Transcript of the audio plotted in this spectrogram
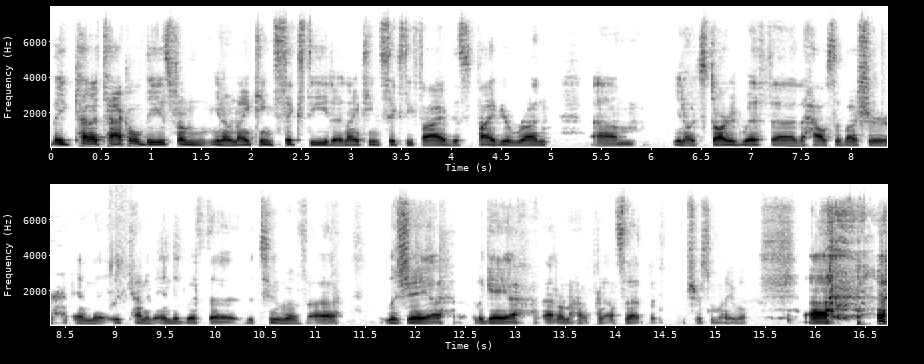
they kind of tackled these from you know 1960 to 1965, this five year run. Um, you know, it started with uh, the House of Usher, and the, it kind of ended with the the tomb of uh, Legea, Legea. I don't know how to pronounce that, but I'm sure somebody will. Uh,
